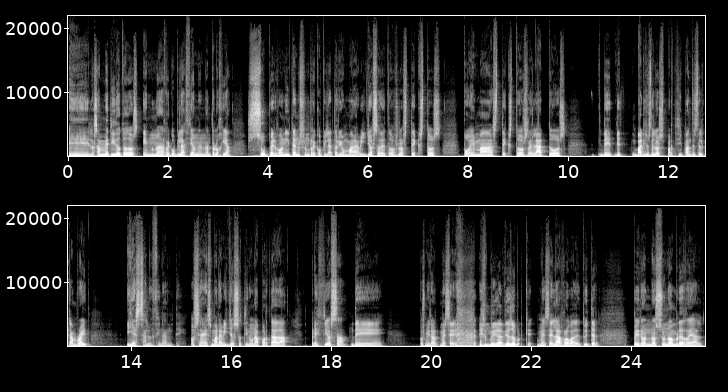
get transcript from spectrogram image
los han metido todos en una recopilación, en una antología súper bonita, es un recopilatorio maravilloso de todos los textos, poemas, textos, relatos, de, varios de los participantes del Camp y es alucinante. O sea, es maravilloso, tiene una portada preciosa de... Pues mira, me sé... es muy gracioso porque me sé la arroba de Twitter, pero no su nombre real.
